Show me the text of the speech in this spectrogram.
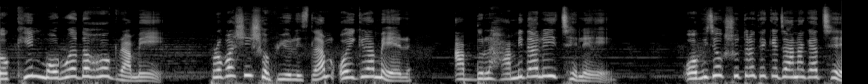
দক্ষিণ মরুয়াদহ গ্রামে। প্রবাসী শফিউল ইসলাম ওই গ্রামের আব্দুল হামিদ আলীর ছেলে। অভিযোগ সূত্র থেকে জানা গেছে,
